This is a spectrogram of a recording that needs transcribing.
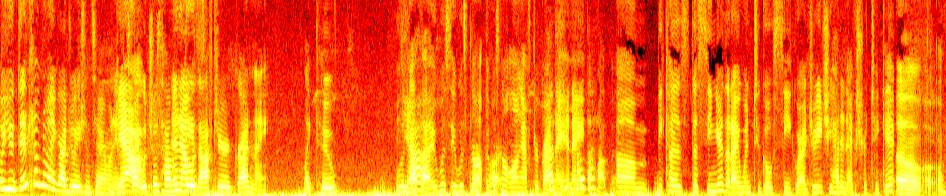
Oh, you did come to my graduation ceremony. That's Yeah. right. Which was how many And days was- after grad night? Like two. It yeah, it was. It was not. It was not long after grad night, did, and how I. did that happen? Um, because the senior that I went to go see graduate, she had an extra ticket, oh, oh.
